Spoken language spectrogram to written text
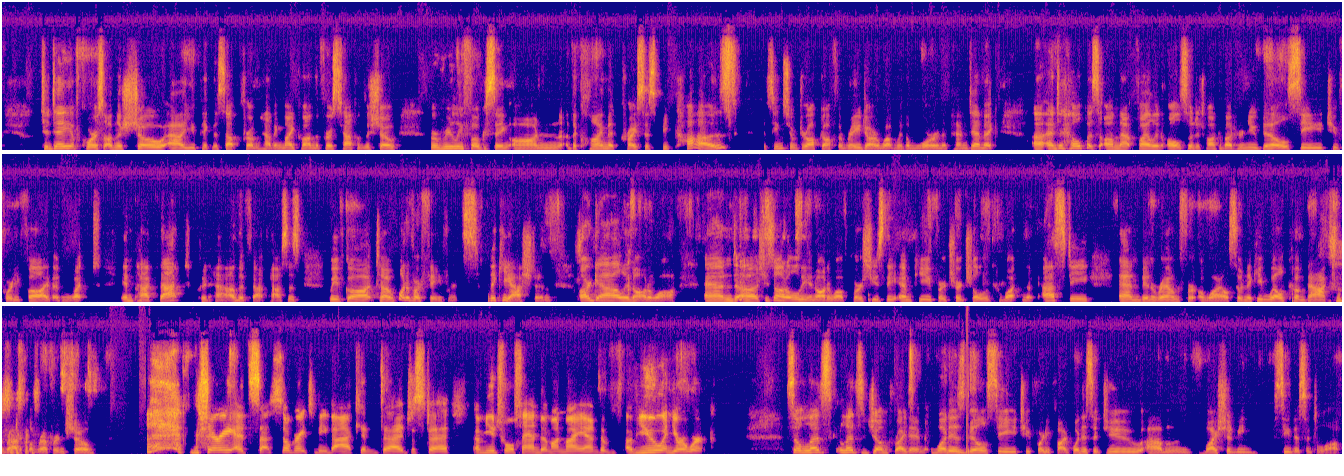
Today, of course, on the show, uh, you pick this up from having Mike on the first half of the show we're really focusing on the climate crisis because it seems to have dropped off the radar, what with a war and a pandemic. Uh, and to help us on that file, and also to talk about her new bill, C 245, and what impact that could have if that passes, we've got uh, one of our favorites, Niki Ashton, our gal in Ottawa. And uh, she's not only in Ottawa, of course, she's the MP for Churchill Keewatinook Aski and been around for a while. So, Niki, welcome back to the Radical Reverend Show. Sherry, it's uh, so great to be back and uh, just a, a, mutual fandom on my end of, of you and your work. So let's let's jump right in. What is Bill C two forty five? What does it do? Um, why should we see this into law?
